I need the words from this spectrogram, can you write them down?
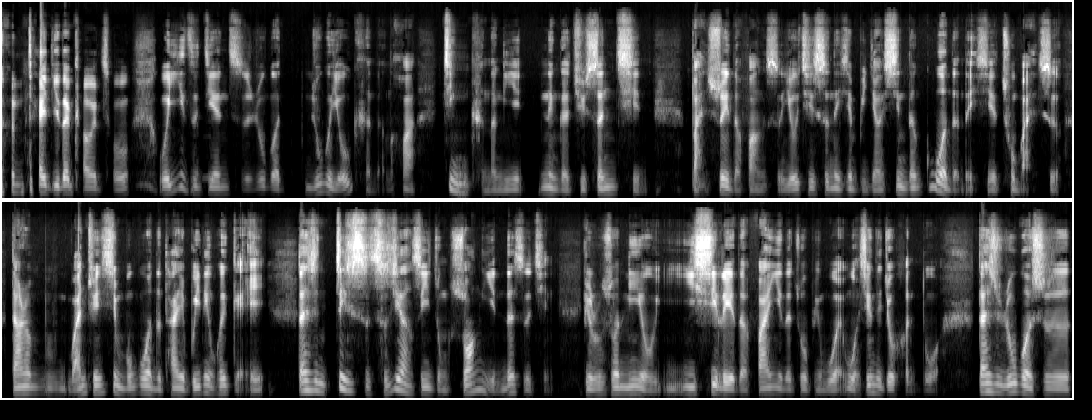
太低的稿酬。我一直坚持，如果如果有可能的话，尽可能一那个去申请。版税的方式，尤其是那些比较信得过的那些出版社，当然完全信不过的，他也不一定会给。但是这是实际上是一种双赢的事情。比如说你有一系列的翻译的作品，我我现在就很多。但是如果是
